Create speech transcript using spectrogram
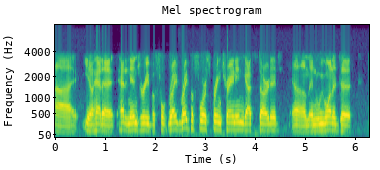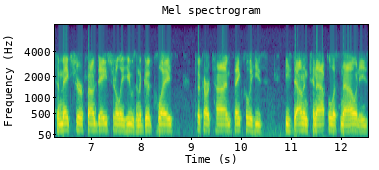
uh, you know had a had an injury before right right before spring training got started, um, and we wanted to to make sure foundationally he was in a good place. Took our time. Thankfully, he's he's down in Kannapolis now, and he's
